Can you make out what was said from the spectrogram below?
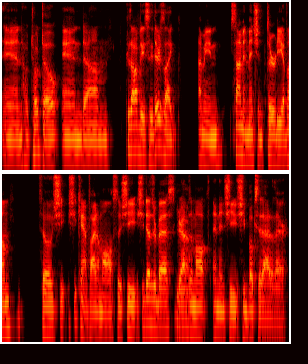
and Hototo, and um because obviously there's like I mean Simon mentioned thirty of them. So she she can't fight them all. So she she does her best, grabs Yeah. them up, and then she she books it out of there.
